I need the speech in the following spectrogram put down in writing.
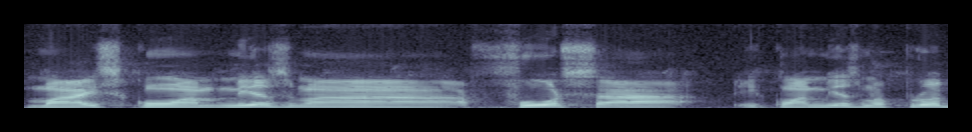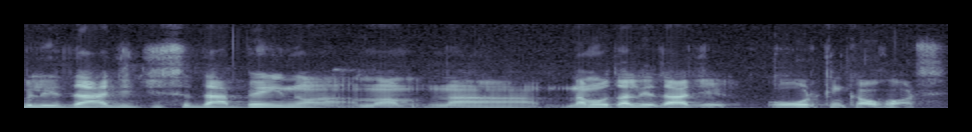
mas com a mesma força e com a mesma probabilidade de se dar bem na, na, na, na modalidade Working Cow Horse.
